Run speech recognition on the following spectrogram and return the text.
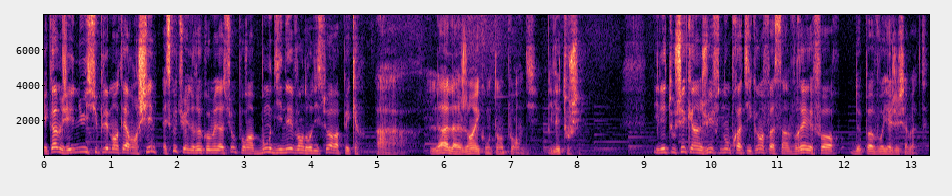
Et comme j'ai une nuit supplémentaire en Chine, est-ce que tu as une recommandation pour un bon dîner vendredi soir à Pékin? Ah, là l'agent est content pour Andy. Il est touché. Il est touché qu'un juif non pratiquant fasse un vrai effort de ne pas voyager Shabbat.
